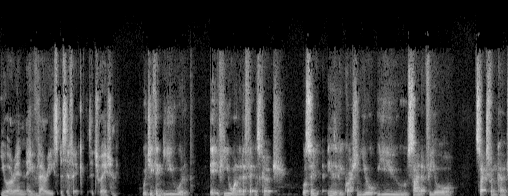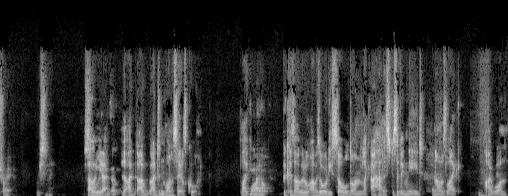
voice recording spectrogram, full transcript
you are in a very specific situation. Would you think you would if you wanted a fitness coach well so here's a good question. You you signed up for your sex swing coach right recently? Still oh yeah. I, I I didn't want to say it was cool. like why not? because I would I was already sold on like I had a specific need and I was like I want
